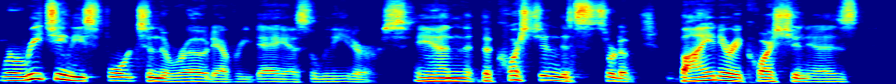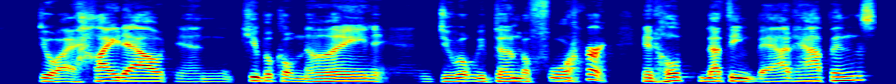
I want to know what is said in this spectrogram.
we're reaching these forks in the road every day as leaders. And the question this sort of binary question is do I hide out in cubicle nine and do what we've done before and hope nothing bad happens?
